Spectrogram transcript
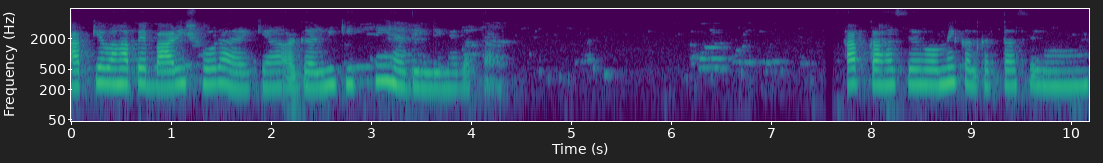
आपके वहाँ पे बारिश हो रहा है क्या? और गर्मी कितनी है दिल्ली में, बताओ। आप कहाँ से हो? मैं कलकत्ता से हूँ।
